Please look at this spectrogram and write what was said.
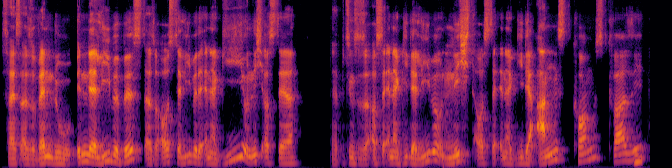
Das heißt also, wenn du in der Liebe bist, also aus der Liebe der Energie und nicht aus der, äh, beziehungsweise aus der Energie der Liebe und nicht aus der Energie der Angst kommst, quasi, mhm.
